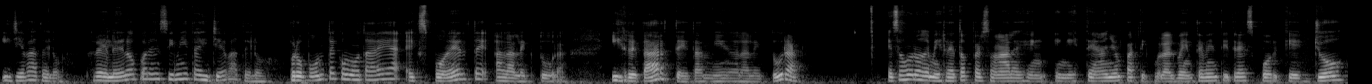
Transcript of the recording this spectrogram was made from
y llévatelo. Reléelo por encimita y llévatelo. Proponte como tarea exponerte a la lectura y retarte también a la lectura. Eso es uno de mis retos personales en, en este año en particular, 2023, porque yo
